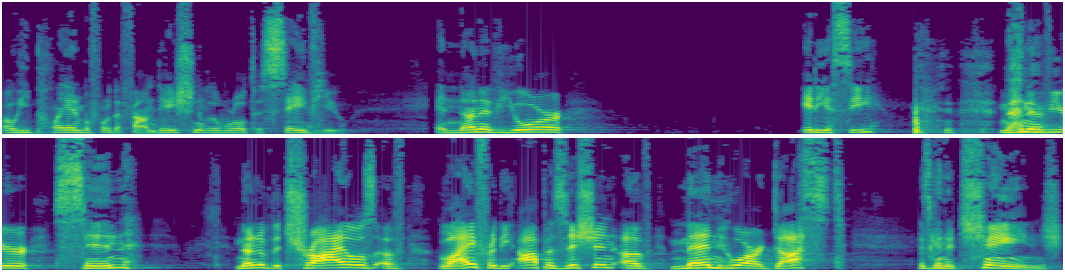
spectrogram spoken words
Oh, he planned before the foundation of the world to save you. And none of your idiocy, none of your sin, none of the trials of life or the opposition of men who are dust is going to change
